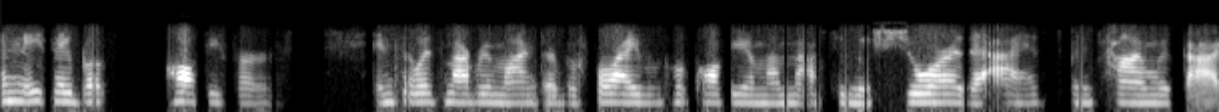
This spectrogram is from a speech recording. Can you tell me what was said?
And they say, "But coffee first. And so it's my reminder before I even put coffee in my mouth to make sure that I have spent time with God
